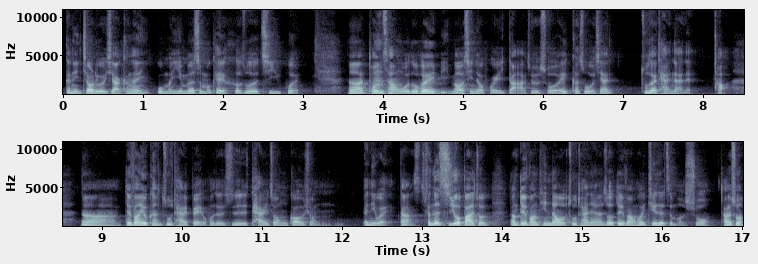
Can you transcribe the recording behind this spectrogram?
跟你交流一下，看看我们有没有什么可以合作的机会。那通常我都会礼貌性的回答，就是说，哎，可是我现在住在台南呢。好，那对方有可能住台北或者是台中、高雄。Anyway，那反正十有八九，当对方听到我住台南的时候，对方会接着怎么说？他会说：“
